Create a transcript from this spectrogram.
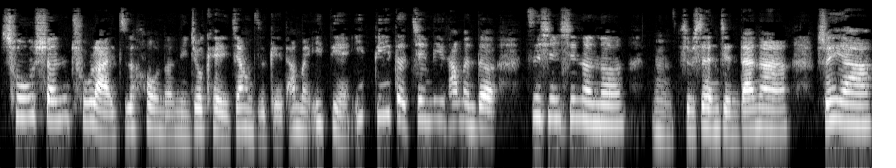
出生出来之后呢，你就可以这样子给他们一点一滴的建立他们的自信心了呢？嗯，是不是很简单啊？所以啊，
